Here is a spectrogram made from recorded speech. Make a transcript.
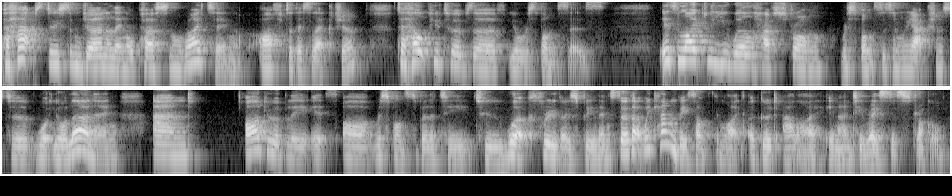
Perhaps do some journaling or personal writing after this lecture to help you to observe your responses. It's likely you will have strong responses and reactions to what you're learning, and arguably it's our responsibility to work through those feelings so that we can be something like a good ally in anti racist struggle.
